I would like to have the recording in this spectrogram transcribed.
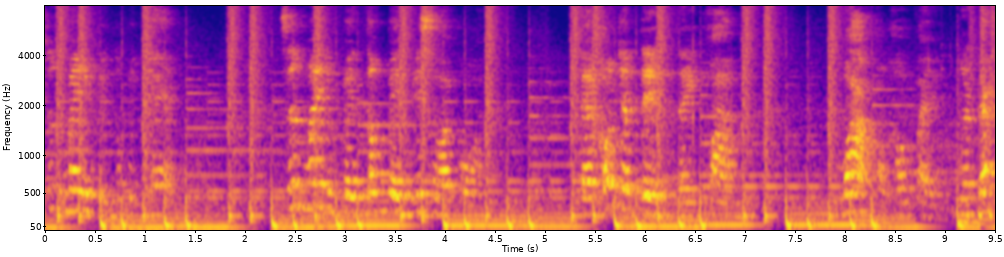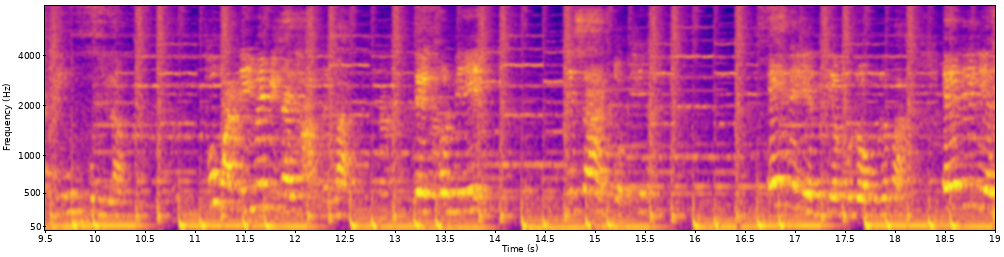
ซึ่งไม่เป็น จำเป็นต้องเป็นวิศวกร แต่เขาจะเด่นในความวาบของเขาไป เหมือนแบ็คพิงค์บุรีรัมทุกวันนี้ไม่มีใครถามเลยว่า เด็กคนนี้ลิซ่าจบที่ไหน เอ๊ะได้เรียนเตรียมอุดมหรือเปล่า เอ๊ะได้เรียน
